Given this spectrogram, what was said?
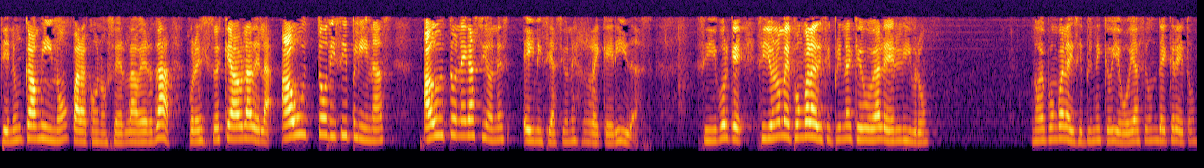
tiene un camino para conocer la verdad. Por eso es que habla de las autodisciplinas, autonegaciones e iniciaciones requeridas. Sí, porque si yo no me pongo a la disciplina que voy a leer el libro, no me pongo a la disciplina que, oye, voy a hacer un decreto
